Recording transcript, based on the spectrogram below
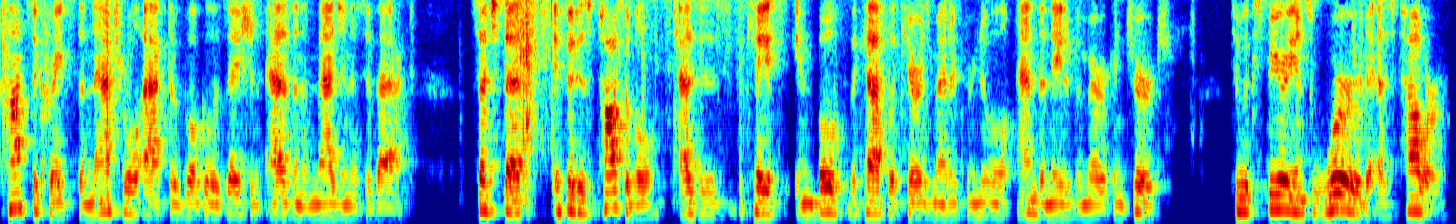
consecrates the natural act of vocalization as an imaginative act, such that if it is possible, as is the case in both the Catholic Charismatic Renewal and the Native American Church, to experience word as power,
